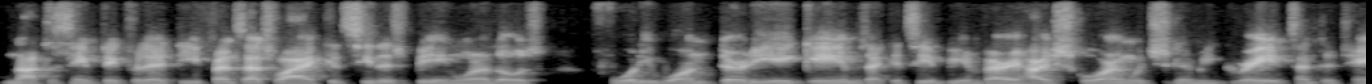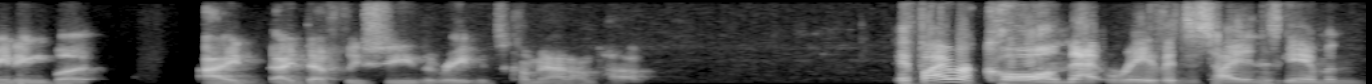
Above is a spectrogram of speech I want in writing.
not the same thing for their defense. That's why I could see this being one of those 41 38 games. I could see it being very high scoring, which is going to be great. It's entertaining, but I, I definitely see the Ravens coming out on top. If I recall in that Ravens Titans game, and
